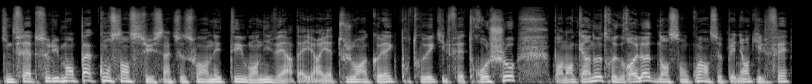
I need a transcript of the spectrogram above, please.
qui ne fait absolument pas consensus, hein, que ce soit en été ou en hiver. D'ailleurs, il y a toujours un collègue pour trouver qu'il fait trop chaud pendant qu'un autre grelotte dans son coin en se plaignant qu'il fait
